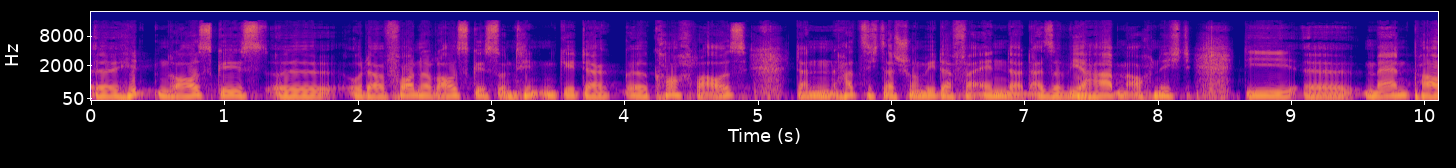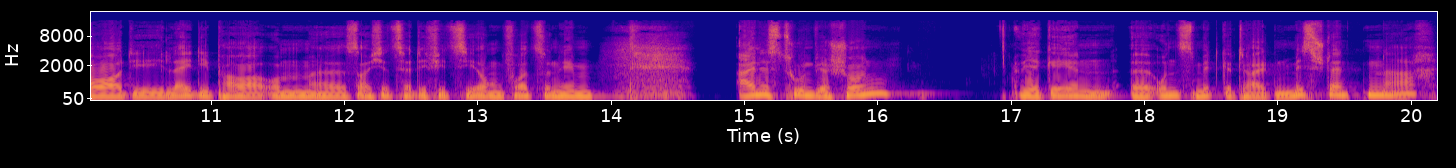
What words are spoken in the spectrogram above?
äh, hinten rausgehst äh, oder vorne rausgehst und hinten geht der äh, Koch raus, dann hat sich das schon wieder verändert. Also wir haben auch nicht die äh, Manpower, die Lady Power, um äh, solche Zertifizierungen vorzunehmen. Eines tun wir schon, wir gehen äh, uns mitgeteilten Missständen nach.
